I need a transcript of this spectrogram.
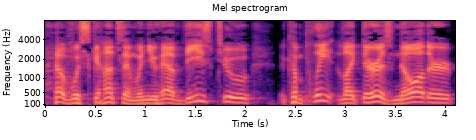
of Wisconsin when you have these two complete? Like there is no other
